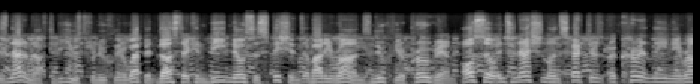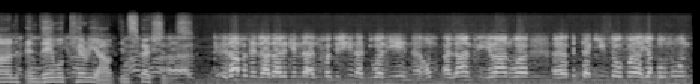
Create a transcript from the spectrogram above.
is not enough to be used for nuclear weapons. Thus, there can be no suspicions about Iran's nuclear program. Also, international inspectors are currently in Iran and they will carry out inspections. إضافة إلى ذلك أن المفتشين الدوليين هم الآن في إيران وبالتأكيد سوف يقومون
